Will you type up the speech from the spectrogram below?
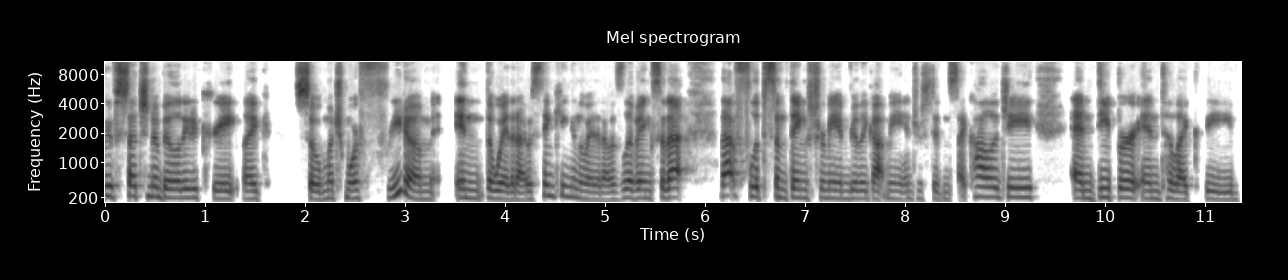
we have such an ability to create like so much more freedom in the way that I was thinking and the way that I was living. So that that flipped some things for me and really got me interested in psychology and deeper into like the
